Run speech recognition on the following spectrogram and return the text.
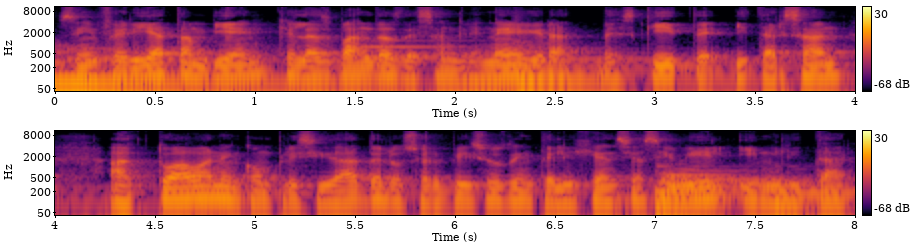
Se infería también que las bandas de Sangre Negra, Desquite y Tarzán actuaban en complicidad de los servicios de inteligencia civil y militar,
